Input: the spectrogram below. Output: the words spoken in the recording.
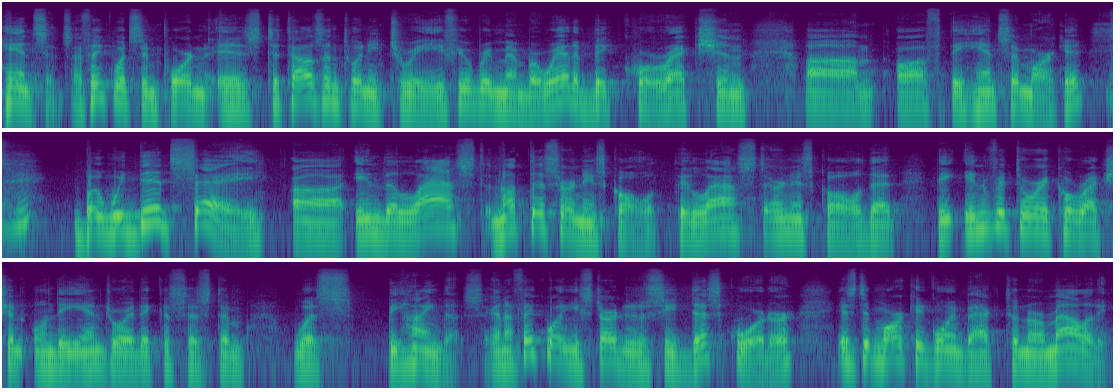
Handsets. I think what's important is 2023. If you remember, we had a big correction um, of the handset market. Mm-hmm. But we did say uh, in the last, not this earnings call, the last earnings call, that the inventory correction on the Android ecosystem was behind us. And I think what you started to see this quarter is the market going back to normality.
